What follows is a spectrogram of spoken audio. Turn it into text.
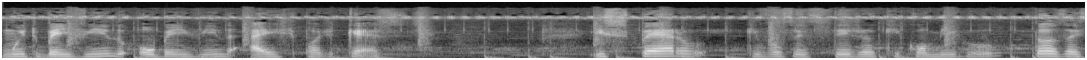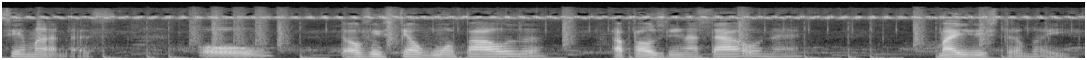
muito bem-vindo ou bem-vinda a este podcast. Espero que você esteja aqui comigo todas as semanas. Ou talvez tenha alguma pausa, a pausa de Natal, né? Mas estamos aí.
